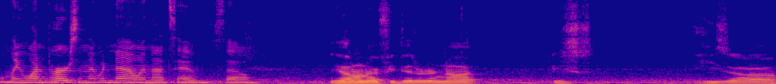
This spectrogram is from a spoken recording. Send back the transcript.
only one person that would know, and that's him. So Yeah, I don't know if he did it or not. He's he's uh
